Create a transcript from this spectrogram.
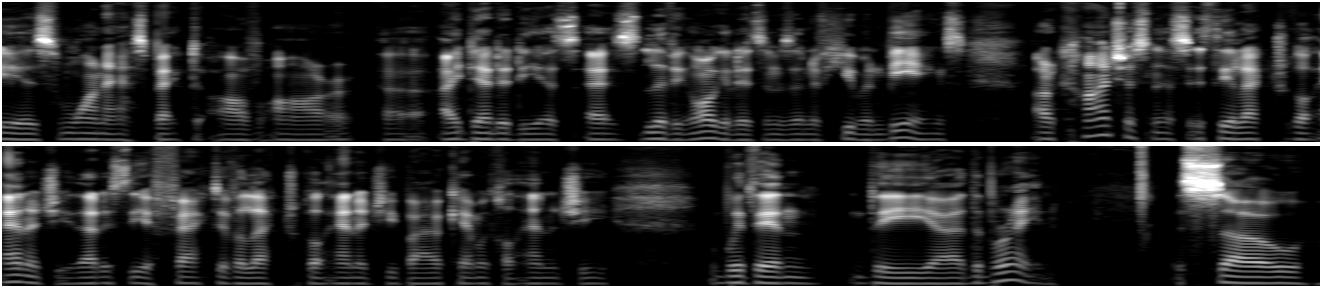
is one aspect of our uh, identity as as living organisms and of human beings. Our consciousness is the electrical energy. That is the effect of electrical energy, biochemical energy within the uh, the brain. So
